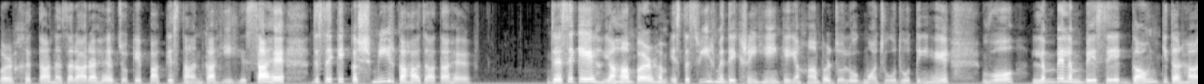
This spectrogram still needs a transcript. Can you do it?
पर ख़त्ता नज़र आ रहा है जो कि पाकिस्तान का ही हिस्सा है, जिसे कि कश्मीर कहा जाता है। जैसे कि यहाँ पर हम इस तस्वीर में देख रहे हैं कि यहाँ पर जो लोग मौजूद होते हैं, वो लंबे लंबे से गाउन की तरह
